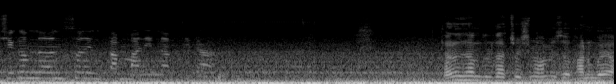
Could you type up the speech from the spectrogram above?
지금은 손에 땀 많이 납니다. 다른 사람들 다 조심하면서 가는 거야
